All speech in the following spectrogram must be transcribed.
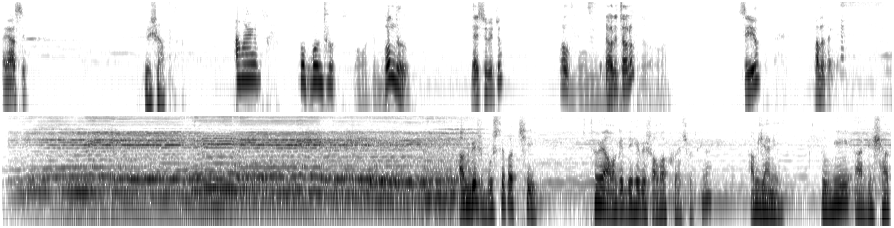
আমি আসি ঋষাদ আমার বন্ধু। বন্ধু। নাইস টু ও তাহলে চলো। সি ইউ ভালো থাকে। আমি বেশ বুঝতে পারছি তুমি আমাকে দেখে বেশ অবাক হয়েছো তাই না? আমি জানি। তুমি আর রিশাদ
